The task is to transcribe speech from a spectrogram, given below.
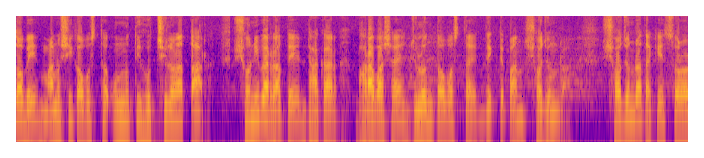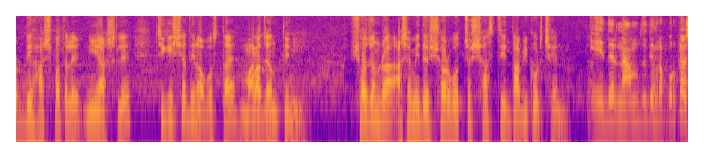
তবে মানসিক অবস্থা উন্নতি হচ্ছিল না তার। শনিবার রাতে ঢাকার ভাড়া বাসায় ঝুলন্ত অবস্থায় দেখতে পান স্বজনরা। স্বজনরা তাকে সরর্দি হাসপাতালে নিয়ে আসলে চিকিৎসাধীন অবস্থায় মারা যান তিনি। স্বজনরা আসামিদের সর্বোচ্চ শাস্তি দাবি করছেন। এদের নাম যদি আমরা প্রকাশ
